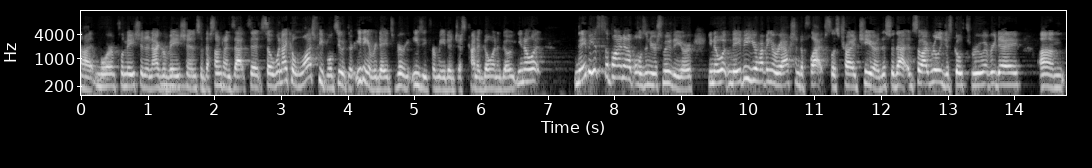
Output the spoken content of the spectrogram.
uh, more inflammation and aggravation. Mm-hmm. So that sometimes that's it. So when I can watch people and see what they're eating every day, it's very easy for me to just kind of go in and go, you know what? Maybe it's the pineapples in your smoothie, or you know what? Maybe you're having a reaction to flax. Let's try chia, or this or that. And so I really just go through every day. Um,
